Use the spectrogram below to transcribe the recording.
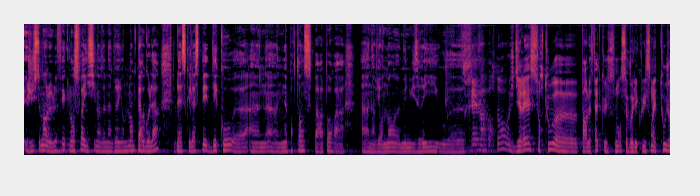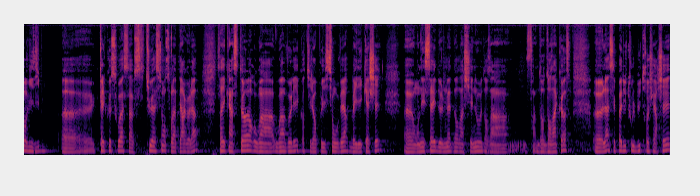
Justement, le, fait que l'on soit ici dans un environnement pergola, est-ce que l'aspect déco euh, a, une importance par rapport à, un environnement menuiserie ou important, je dirais, surtout euh, par le fait que justement ce volet coulisson est toujours visible. Euh, quelle que soit sa situation sur la pergola. C'est vrai qu'un store ou un, volet, quand il est en position ouverte, bah, il est caché. Euh, on essaye de le mettre dans un chéneau, dans un, enfin, dans, un coffre. Euh, là, c'est pas du tout le but recherché.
